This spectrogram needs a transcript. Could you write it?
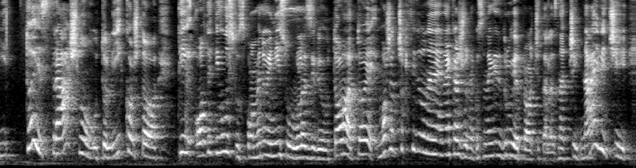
I to je strašno u toliko što ti, ovde ti usput spomenu i nisu ulazili u to, a to je, možda čak ti ne, ne kažu, nego sam negdje druge pročitala. Znači, najveći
